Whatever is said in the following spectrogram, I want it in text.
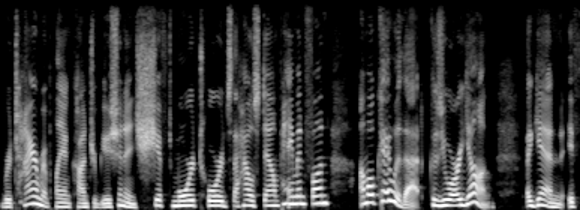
retirement plan contribution and shift more towards the house down payment fund, I'm okay with that because you are young. Again, if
